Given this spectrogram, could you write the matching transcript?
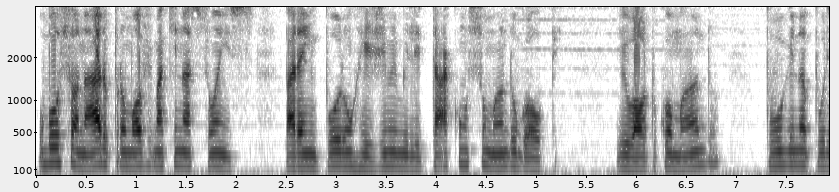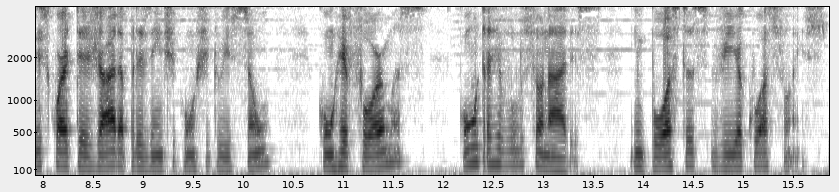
O Bolsonaro promove maquinações para impor um regime militar consumando o golpe, e o alto comando pugna por esquartejar a presente Constituição com reformas contra-revolucionárias impostas via coações.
